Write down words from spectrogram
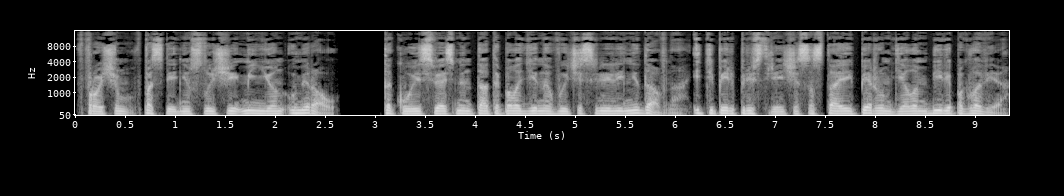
Впрочем, в последнем случае миньон умирал, Такую связь ментаты паладина вычислили недавно, и теперь при встрече со стаей первым делом били по голове.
